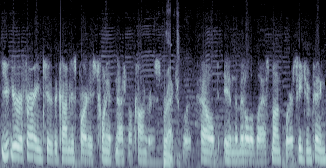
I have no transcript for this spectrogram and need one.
you, you're referring to the Communist Party's 20th National Congress, Correct. which was held in the middle of last month, where Xi Jinping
